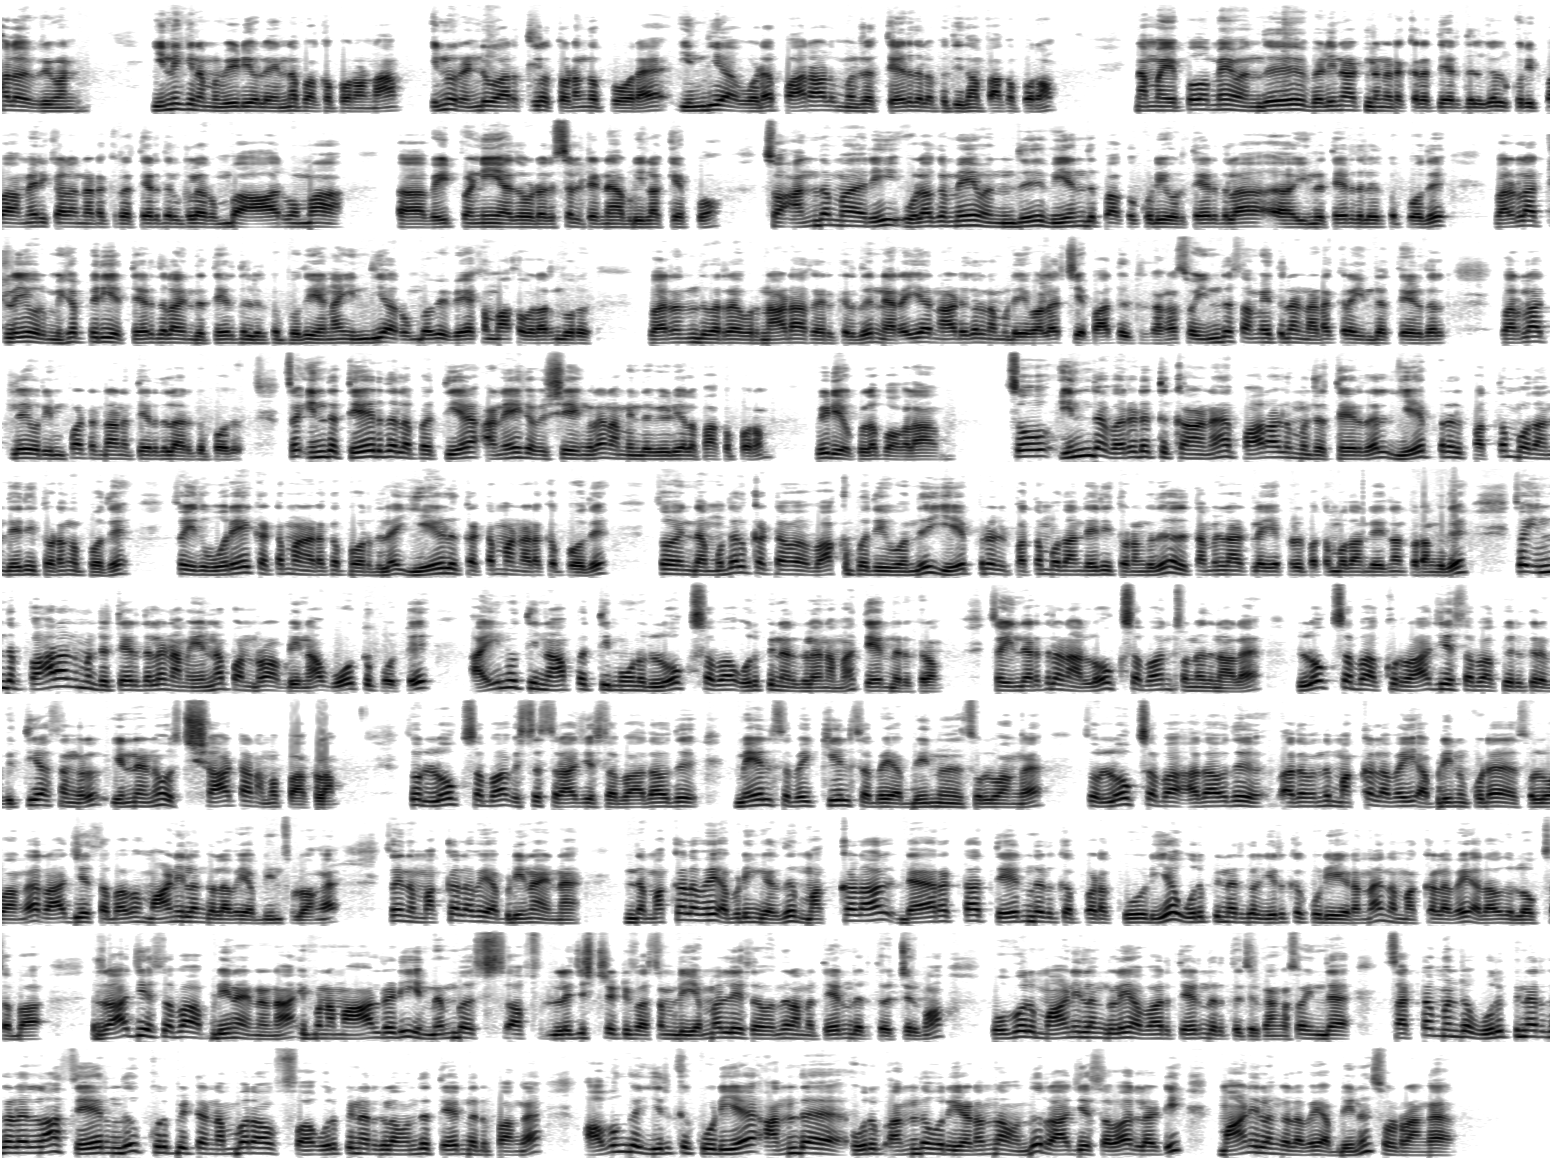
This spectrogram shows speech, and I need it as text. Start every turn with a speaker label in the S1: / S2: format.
S1: Hello everyone இன்னைக்கு நம்ம வீடியோவில் என்ன பார்க்க போறோம்னா இன்னும் ரெண்டு வாரத்தில் தொடங்க போற இந்தியாவோட பாராளுமன்ற தேர்தலை பற்றி தான் பார்க்க போறோம். நம்ம எப்போவுமே வந்து வெளிநாட்டில் நடக்கிற தேர்தல்கள் குறிப்பாக அமெரிக்காவில் நடக்கிற தேர்தல்களை ரொம்ப ஆர்வமாக வெயிட் பண்ணி அதோட ரிசல்ட் என்ன அப்படிலாம் கேட்போம். ஸோ அந்த மாதிரி உலகமே வந்து வியந்து பார்க்கக்கூடிய ஒரு தேர்தலாக இந்த தேர்தல் இருக்க போது வரலாற்றிலேயே ஒரு மிகப்பெரிய தேர்தலாக இந்த தேர்தல் இருக்க போது ஏன்னா இந்தியா ரொம்பவே வேகமாக வளர்ந்து ஒரு வறந்து வர்ற ஒரு நாடாக இருக்கிறது. நிறைய நாடுகள் நம்முடைய வளர்ச்சியை பார்த்துட்டு இருக்காங்க. ஸோ இந்த சமயத்தில் நடக்கிற இந்த தேர்தல் வரலாற்றிலே ஒரு இம்பார்ட்டண்ட்டான தேர்தலாக இருக்க போகுது. ஸோ இந்த தேர்தலை பற்றிய அநேக விஷயங்களை நம்ம இந்த வீடியோவில் பார்க்க போகிறோம் வீடியோக்குள்ளே போகலாம். ஸோ இந்த வருடத்துக்கான பாராளுமன்ற தேர்தல் ஏப்ரல் பத்தொம்போதாம் தேதி தொடங்க போகுது. ஸோ இது ஒரே கட்டமாக நடக்க போகிறதுல ஏழு கட்டமாக நடக்க போகுது. ஸோ இந்த முதல் கட்ட வாக்குப்பதிவு வந்து ஏப்ரல் பத்தொன்பதாம் தேதி தொடங்குது. அது தமிழ்நாட்டில் ஏப்ரல் பத்தொன்பதாம் தேதி தான் தொடங்குது. ஸோ இந்த பாராளுமன்ற தேர்தலை நம்ம என்ன பண்ணுறோம் அப்படின்னா ஓட்டு போட்டு ஐநூற்றி நாற்பத்தி மூணு லோக்சபா உறுப்பினர்களை நம்ம தேர்ந்தெடுக்கிறோம். ஸோ இந்த இடத்துல நான் லோக்சபான்னு சொன்னதுனால லோக்சபாக்கும் ராஜ்யசபாக்கும் இருக்கிற வித்தியாசங்கள் என்னன்னு ஒரு ஷார்ட்டாக நம்ம பார்க்கலாம். ஸோ லோக்சபா விசஸ் ராஜ்யசபா அதாவது மேல் சபை கீழ் சபை அப்படின்னு சொல்லுவாங்க. ஸோ லோக்சபா அதாவது அதை வந்து மக்களவை அப்படின்னு கூட சொல்லுவாங்க. ராஜ்யசபாவை மாநிலங்களவை அப்படின்னு சொல்லுவாங்க. ஸோ இந்த மக்களவை அப்படின்னா என்ன? இந்த மக்களவை அப்படிங்கிறது மக்களால் டைரக்டா தேர்ந்தெடுக்கப்படக்கூடிய உறுப்பினர்கள் இருக்கக்கூடிய இடம் தான் இந்த மக்களவை அதாவது லோக்சபா. ராஜ்யசபா அப்படின்னா என்னன்னா இப்போ நம்ம already members of legislative assembly எம்எல்ஏஸை வந்து நம்ம தேர்ந்தெடுத்து வச்சிருக்கோம். ஒவ்வொரு மாநிலங்களையும் அவ்வாறு தேர்ந்தெடுத்து வச்சிருக்காங்க. ஸோ இந்த சட்டமன்ற உறுப்பினர்கள் எல்லாம் சேர்ந்து குறிப்பிட்ட நம்பர் ஆஃப் உறுப்பினர்களை வந்து தேர்ந்தெடுப்பாங்க. அவங்க இருக்கக்கூடிய அந்த ஒரு அந்த ஒரு இடம் தான் வந்து ராஜ்யசபா இல்லாட்டி மாநிலங்களவை அப்படின்னு சொல்றாங்க.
